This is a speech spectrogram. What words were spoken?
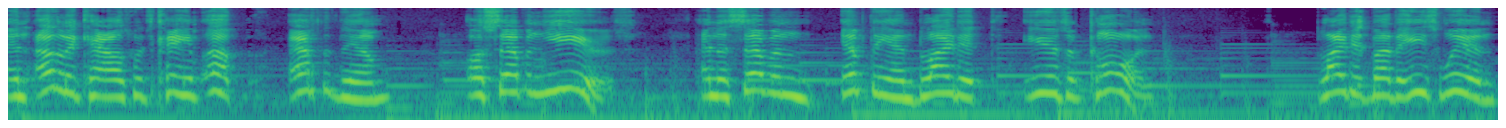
and ugly cows which came up after them are seven years. And the seven empty and blighted ears of corn, blighted by the east wind,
